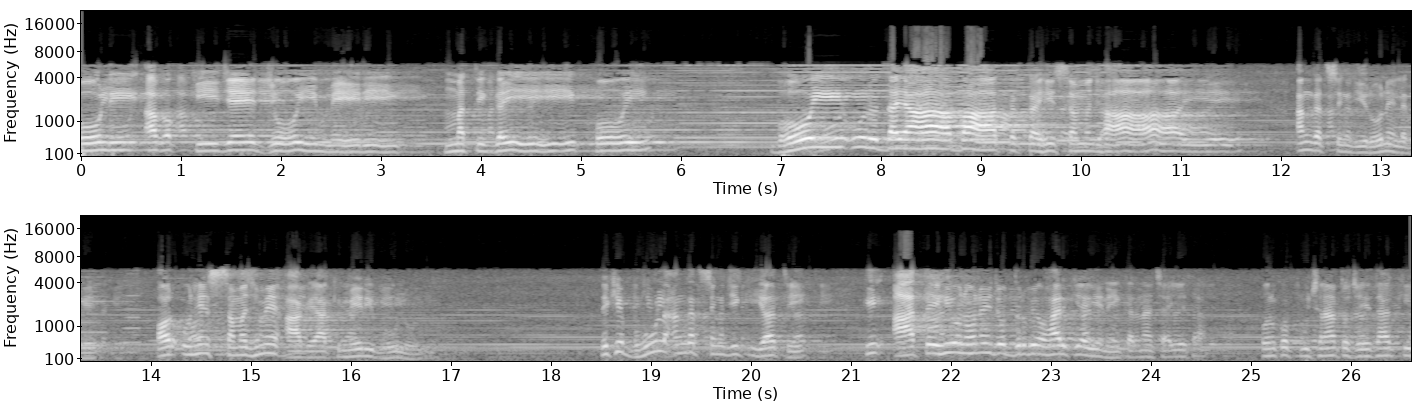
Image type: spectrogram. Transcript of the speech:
बोली, अब कीजे जोई मेरी, मत गई कोई। भोई उर दया बात कही समझाइए। अंगद सिंह जी रोने लगे और उन्हें समझ में आ गया कि मेरी भूल हुई। देखिए, भूल अंगद सिंह जी की यह थी कि आते ही उन्होंने जो दुर्व्यवहार किया, ये नहीं करना चाहिए था। उनको पूछना तो चाहिए था कि,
